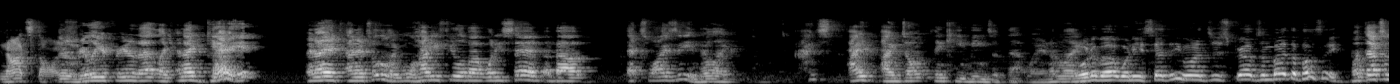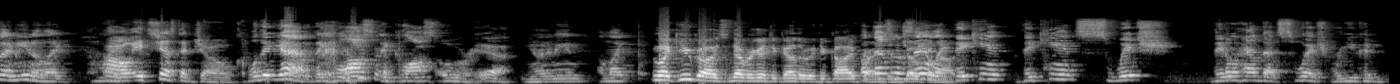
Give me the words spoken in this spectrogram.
not staunch. they're really afraid of that. Like, and I get it. And I and I told them like, well, how do you feel about what he said about X Y Z? And they're like, I, just- I I don't think he means it that way. And I'm like, what about when he said that he wanted to just grab somebody by the pussy? but that's what I mean. I'm like, I'm like, Oh, it's just a joke. well, they, yeah, they gloss they gloss over it. Yeah, You know what I mean? I'm like, like you guys never get together with your guy friends. but that's what I'm joke saying. about Like it. they can't they can't switch. They don't have that switch where you could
